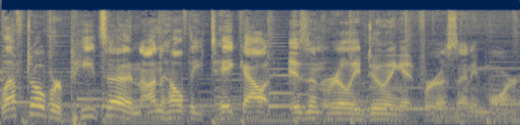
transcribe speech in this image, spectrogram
Leftover pizza and unhealthy takeout isn't really doing it for us anymore.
